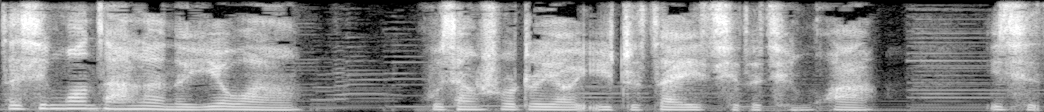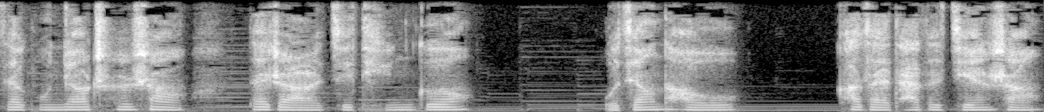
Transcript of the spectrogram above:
在星光灿烂的夜晚，互相说着要一直在一起的情话。一起在公交车上戴着耳机听歌，我将头靠在他的肩上。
